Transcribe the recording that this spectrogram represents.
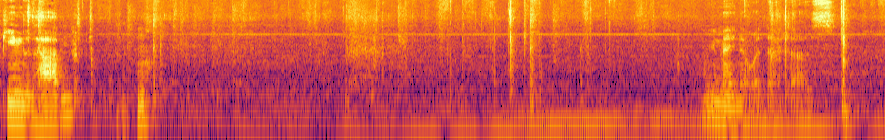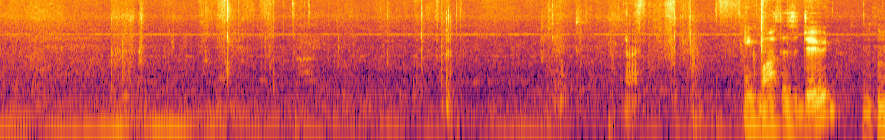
Keen to Harden. We Inkmoth is a dude. Mm-hmm.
